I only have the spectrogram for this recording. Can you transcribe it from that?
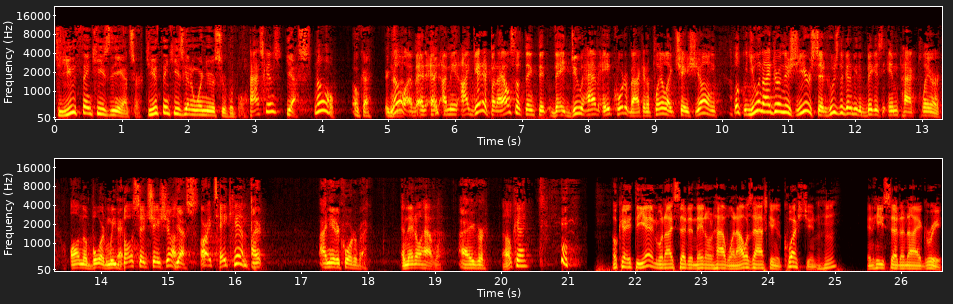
Do you think he's the answer? Do you think he's going to win you a Super Bowl? Haskins? Yes. No. Okay. No, and, and I mean, I get it, but I also think that they do have a quarterback and a player like Chase Young. Look, you and I during this year said who's going to be the biggest impact player on the board, and we both said Chase Young. Yes. All right, take him. I, I need a quarterback. And they don't have one. I agree. Okay. Okay, at the end when I said and they don't have one, I was asking a question, Mm-hmm. and he said and I agree.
